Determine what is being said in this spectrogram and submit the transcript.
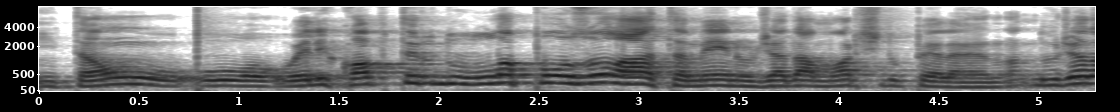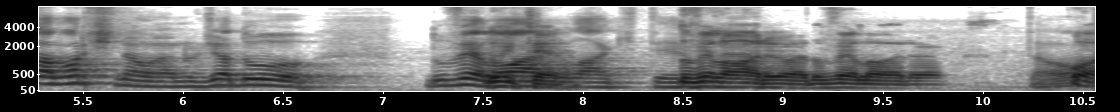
Então, o, o, helicóptero do Lula pousou lá também no dia da morte do Pelé. No dia da morte, não, né? No dia do, do velório lá que teve. Do velório, né? do velório. Então, Pô,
